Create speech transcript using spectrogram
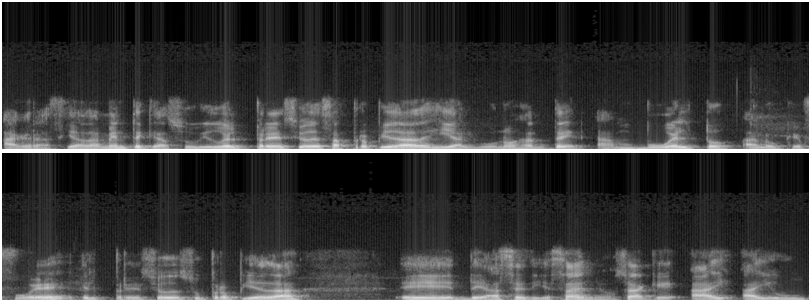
agraciadamente, que ha subido el precio de esas propiedades y algunos han, han vuelto a lo que fue el precio de su propiedad eh, de hace 10 años. O sea que hay, hay un,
